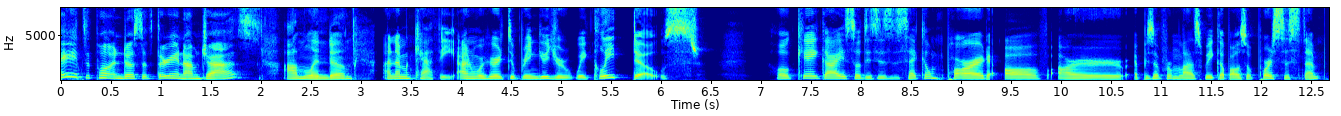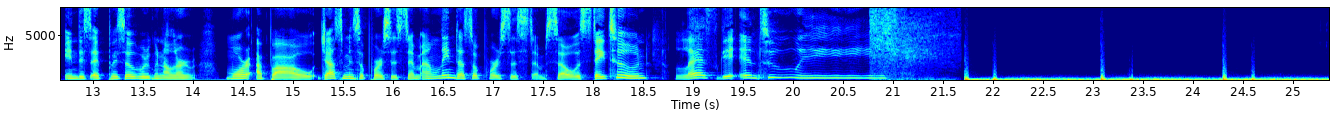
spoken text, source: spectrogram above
Hey, it's a potent dose of three, and I'm Jazz. I'm Linda. And I'm Kathy, and we're here to bring you your weekly dose. Okay, guys, so this is the second part of our episode from last week about support system. In this episode, we're going to learn more about Jasmine's support system and Linda's support system. So stay tuned. Let's get into it.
